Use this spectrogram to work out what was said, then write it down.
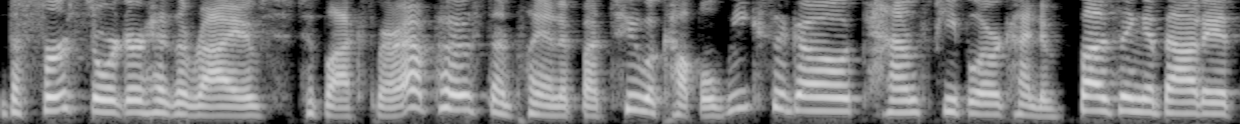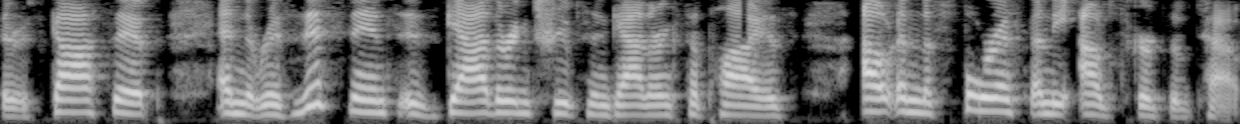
the First Order has arrived to Black Spire Outpost on planet Batuu a couple weeks ago. Townspeople are kind of buzzing about it. There's gossip. And the Resistance is gathering troops and gathering supplies out in the forest and the outskirts of town.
